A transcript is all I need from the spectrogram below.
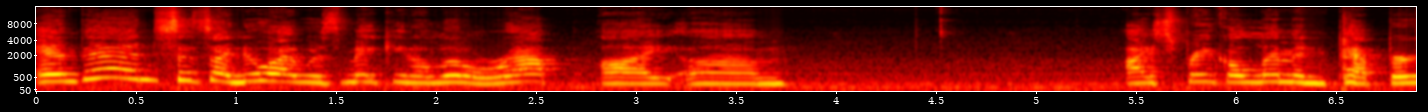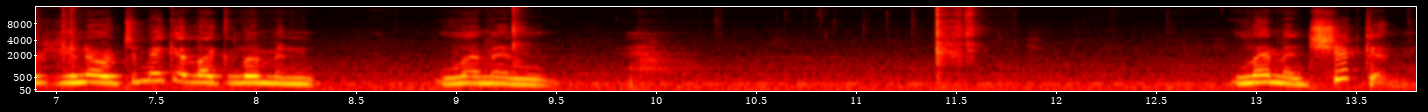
And then, since I knew I was making a little wrap, I, um, I sprinkle lemon pepper, you know, to make it like lemon, lemon lemon chicken.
